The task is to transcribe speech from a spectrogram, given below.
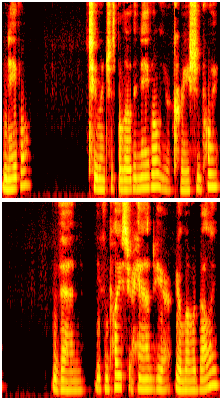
navel, two inches below the navel, your creation point. Then you can place your hand here, your lower belly,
